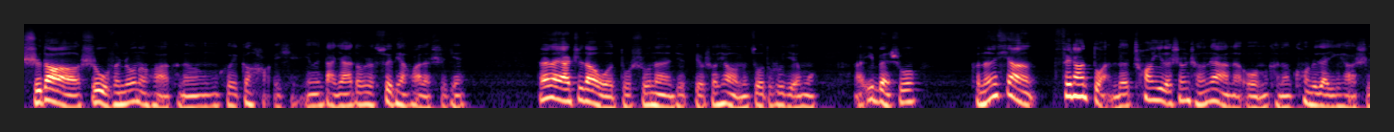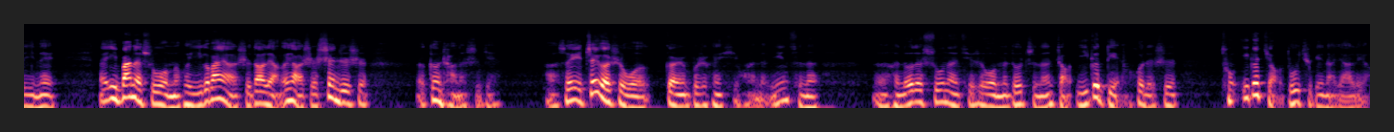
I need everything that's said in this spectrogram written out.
十到十五分钟的话，可能会更好一些，因为大家都是碎片化的时间。但是大家知道，我读书呢，就比如说像我们做读书节目啊，一本书可能像非常短的创意的生成这样的，我们可能控制在一个小时以内。那一般的书，我们会一个半小时到两个小时，甚至是呃更长的时间啊。所以这个是我个人不是很喜欢的。因此呢，嗯，很多的书呢，其实我们都只能找一个点，或者是从一个角度去跟大家聊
